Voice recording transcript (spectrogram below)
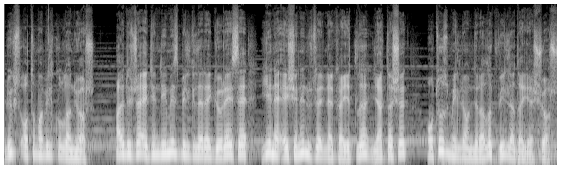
lüks otomobil kullanıyor. Ayrıca edindiğimiz bilgilere göre ise yine eşinin üzerine kayıtlı yaklaşık 30 milyon liralık villada yaşıyor.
